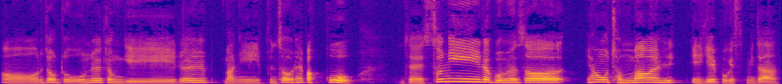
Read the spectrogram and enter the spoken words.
어, 어느 정도 오늘 경기를 많이 분석을 해봤고 이제 순위를 보면서 향후 전망을 얘기해 보겠습니다.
